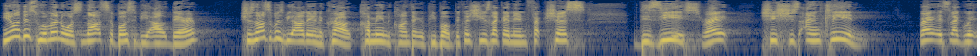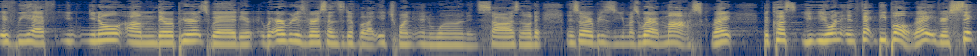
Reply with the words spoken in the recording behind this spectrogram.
You know, this woman was not supposed to be out there. She's not supposed to be out there in the crowd, coming into contact with people, because she's like an infectious disease, right? She, she's unclean right? It's like if we have, you, you know, um, there were periods where, there, where everybody's very sensitive for like H1N1 and SARS and all that. And so everybody says you must wear a mask, right? Because you, you don't want to infect people, right? If you're sick,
